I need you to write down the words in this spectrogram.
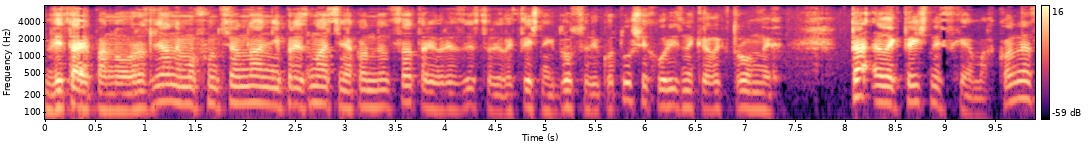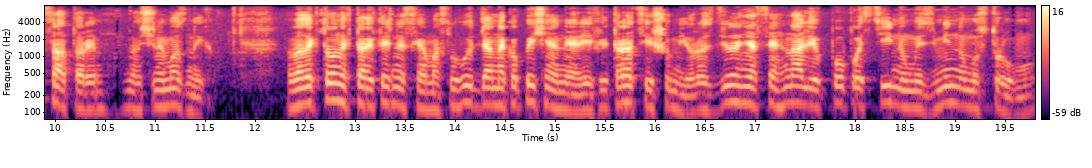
Вітаю, панове. Розглянемо функціональні призначення конденсаторів, резисторів, електричних дросових котушок у різних електронних та електричних схемах. Конденсатори, почнемо з них. В електронних та електричних схемах слугують для накопичення енергії, фільтрації шумів, розділення сигналів по постійному змінному струму,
